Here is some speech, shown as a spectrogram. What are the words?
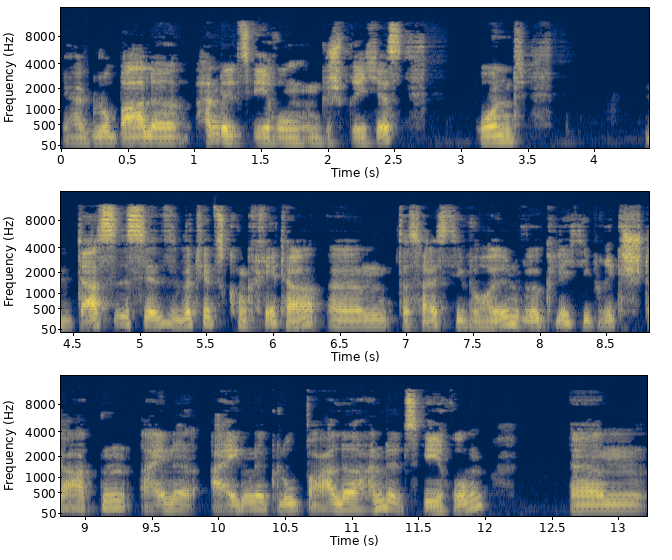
ja, globale Handelswährung im Gespräch ist. Und das ist jetzt, wird jetzt konkreter. Ähm, das heißt, die wollen wirklich, die BRICS-Staaten, eine eigene globale Handelswährung ähm,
